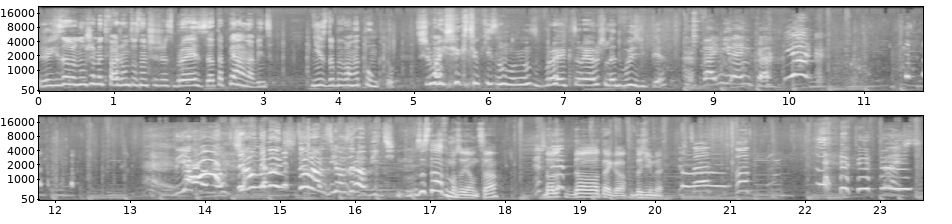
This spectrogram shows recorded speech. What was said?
Jeżeli się zanurzymy twarzą, to znaczy, że zbroja jest zatapialna, więc nie zdobywamy punktu. Trzymajcie kciuki za moją zbroję, która ja już ledwo zipię. Daj mi rękę. Jak? No jak mam ją wciągnąć? Co mam z nią zrobić? Zostawmy może ją, co? Do, do tego, do zimy. Wiesz co? To... Cześć.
